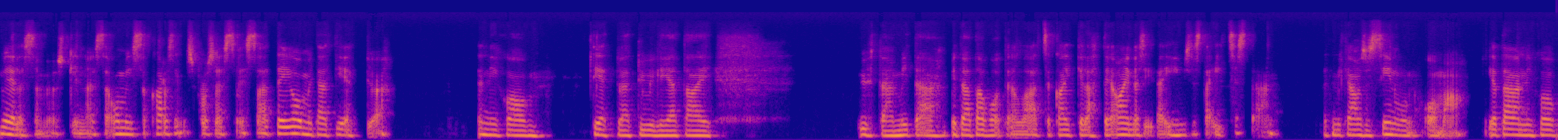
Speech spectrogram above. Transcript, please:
mielessä myöskin näissä omissa karsimisprosesseissa, että ei ole mitään tiettyä niin kuin, tiettyä tyyliä tai yhtään mitä, mitä tavoitellaan, että se kaikki lähtee aina siitä ihmisestä itsestään, että mikä on se sinun oma. Ja tämä on niin kuin,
